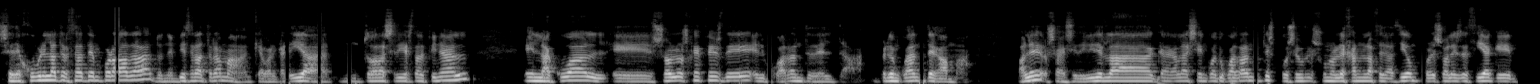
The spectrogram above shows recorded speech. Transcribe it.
Se descubre en la tercera temporada, donde empieza la trama que abarcaría toda la serie hasta el final, en la cual eh, son los jefes del cuadrante delta, perdón, cuadrante gamma. ¿Vale? O sea, si divides la galaxia en cuatro cuadrantes, pues es uno lejano en la federación, por eso les decía que,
